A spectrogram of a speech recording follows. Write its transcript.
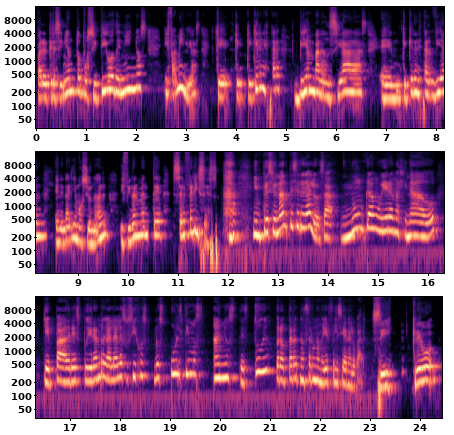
para el crecimiento positivo de niños y familias que, quieren estar bien balanceadas, eh, que quieren estar bien en el área emocional y finalmente ser felices. Impresionante ese regalo, o sea, nunca me hubiera imaginado que padres pudieran regalarle a sus hijos los últimos años de estudio para optar a alcanzar una mayor felicidad en el hogar. Sí, creo,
